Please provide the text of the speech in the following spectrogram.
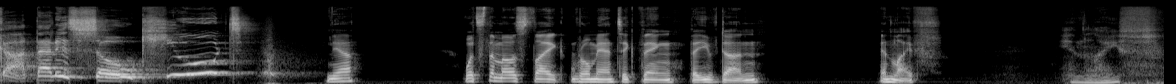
god, that is so cute! Yeah. What's the most like romantic thing that you've done in life? In life?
